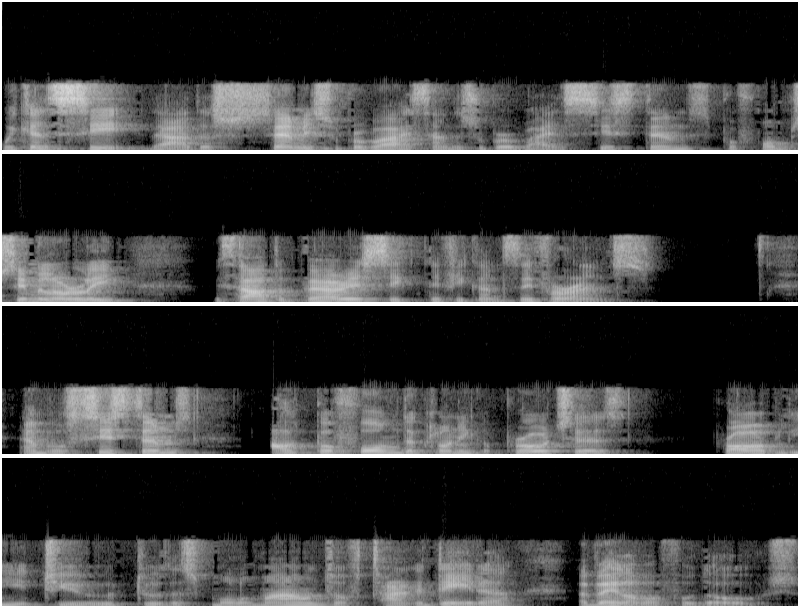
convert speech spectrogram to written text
We can see that the semi-supervised and the supervised systems perform similarly without a very significant difference. And both systems outperform the cloning approaches probably due to the small amount of target data available for those.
